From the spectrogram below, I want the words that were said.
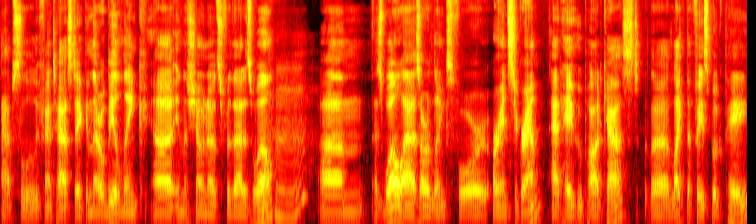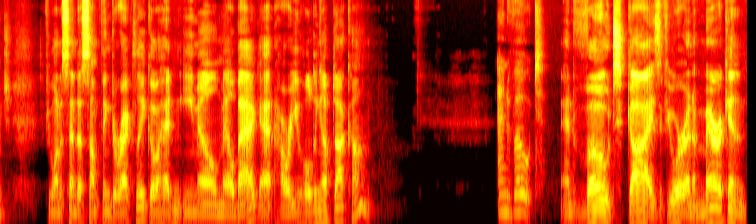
absolutely fantastic, and there will be a link uh, in the show notes for that as well, Mm-hmm. um, as well as our links for our Instagram at Hey Who Podcast, uh, like the Facebook page. If you want to send us something directly, go ahead and email mailbag at howareyouholdingup.com. And vote. and vote, guys. If you are an American,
